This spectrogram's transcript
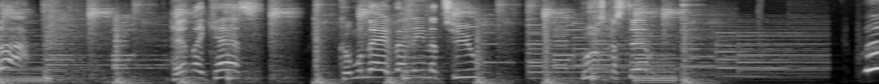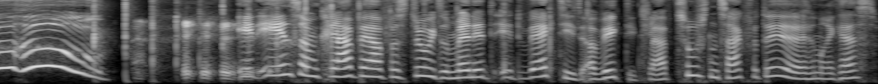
Ha! Henrik Hass. Kommunalvalg 21. Husk at stemme. Woohoo! Et ensomt klap her på studiet, men et, et vægtigt og vigtigt klap. Tusind tak for det, Henrik Hass.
